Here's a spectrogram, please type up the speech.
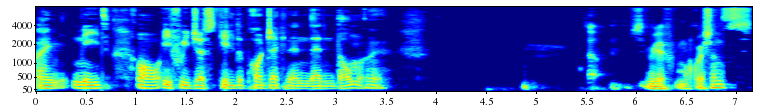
I need or if we just kill the project and then done. Oh, we have more questions.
